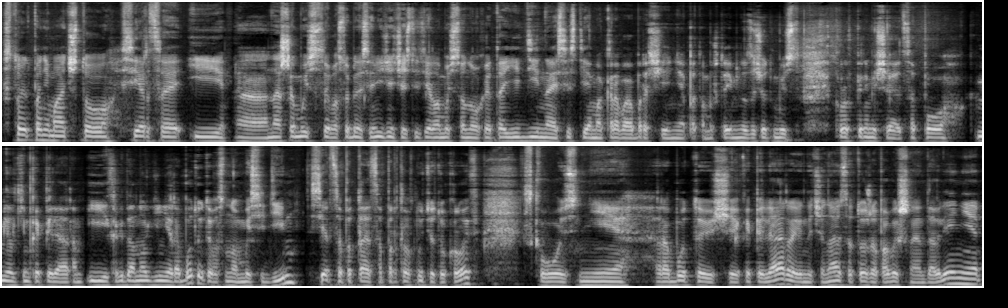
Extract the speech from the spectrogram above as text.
Стоит понимать, что сердце и э, наши мышцы, в особенности в нижней части тела мышцы ног, это единая система кровообращения, потому что именно за счет мышц кровь перемещается по мелким капиллярам. И когда ноги не работают, и в основном мы сидим, сердце пытается протолкнуть эту кровь сквозь не работающие капилляры, и начинается тоже повышенное давление,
